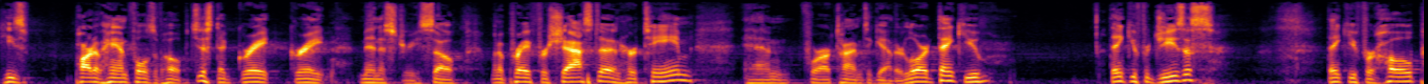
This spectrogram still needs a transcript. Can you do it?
he's part of Handfuls of Hope. Just a great, great ministry. So I'm going to pray for Shasta and her team and for our time together. Lord, thank you. Thank you for Jesus. Thank you for hope.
